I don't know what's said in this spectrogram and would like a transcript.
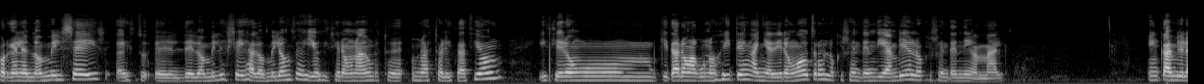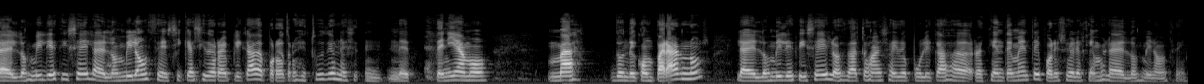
porque en el 2006, de 2006 a 2011 ellos hicieron una, actualización, hicieron quitaron algunos ítems, añadieron otros, los que se entendían bien, los que se entendían mal. En cambio, la del 2016, la del 2011 sí que ha sido replicada por otros estudios, teníamos más donde compararnos. La del 2016, los datos han sido publicados recientemente y por eso elegimos la del 2011.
